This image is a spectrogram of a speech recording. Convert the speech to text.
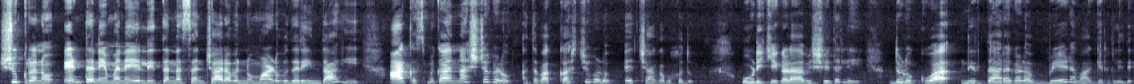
ಶುಕ್ರನು ಎಂಟನೇ ಮನೆಯಲ್ಲಿ ತನ್ನ ಸಂಚಾರವನ್ನು ಮಾಡುವುದರಿಂದಾಗಿ ಆಕಸ್ಮಿಕ ನಷ್ಟಗಳು ಅಥವಾ ಖರ್ಚುಗಳು ಹೆಚ್ಚಾಗಬಹುದು. ಹೂಡಿಕೆಗಳ ವಿಷಯದಲ್ಲಿ ದುಡುಕುವ ನಿರ್ಧಾರಗಳು ಬೇಡವಾಗಿರಲಿದೆ.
